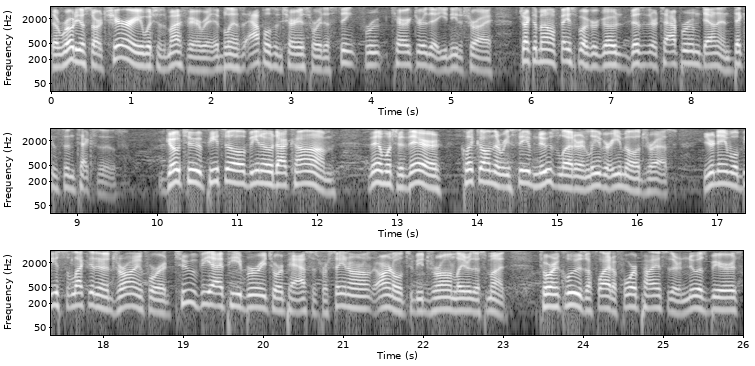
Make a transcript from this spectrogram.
The Rodeo Star Cherry, which is my favorite, it blends apples and cherries for a distinct fruit character that you need to try. Check them out on Facebook or go visit their tap room down in Dickinson, Texas. Go to pizzaelvino.com. Then, once you're there, click on the Receive newsletter and leave your email address. Your name will be selected in a drawing for two VIP brewery tour passes for St. Ar- Arnold to be drawn later this month. Tour includes a flight of four pints of their newest beers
